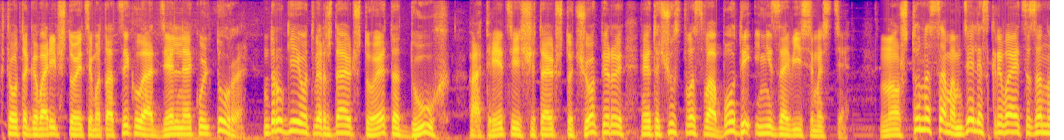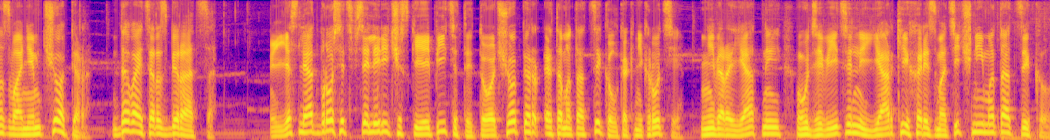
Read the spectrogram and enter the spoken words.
Кто-то говорит, что эти мотоциклы – отдельная культура, другие утверждают, что это дух, а третьи считают, что чопперы – это чувство свободы и независимости. Но что на самом деле скрывается за названием чоппер? Давайте разбираться. Если отбросить все лирические эпитеты, то Чоппер – это мотоцикл, как ни крути. Невероятный, удивительный, яркий, харизматичный мотоцикл.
